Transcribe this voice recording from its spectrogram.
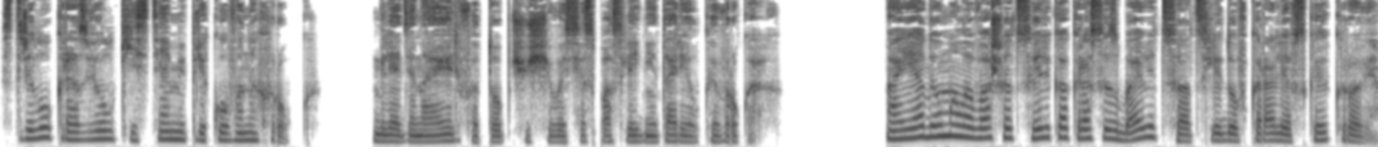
Стрелок развел кистями прикованных рук глядя на эльфа, топчущегося с последней тарелкой в руках. «А я думала, ваша цель как раз избавиться от следов королевской крови».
